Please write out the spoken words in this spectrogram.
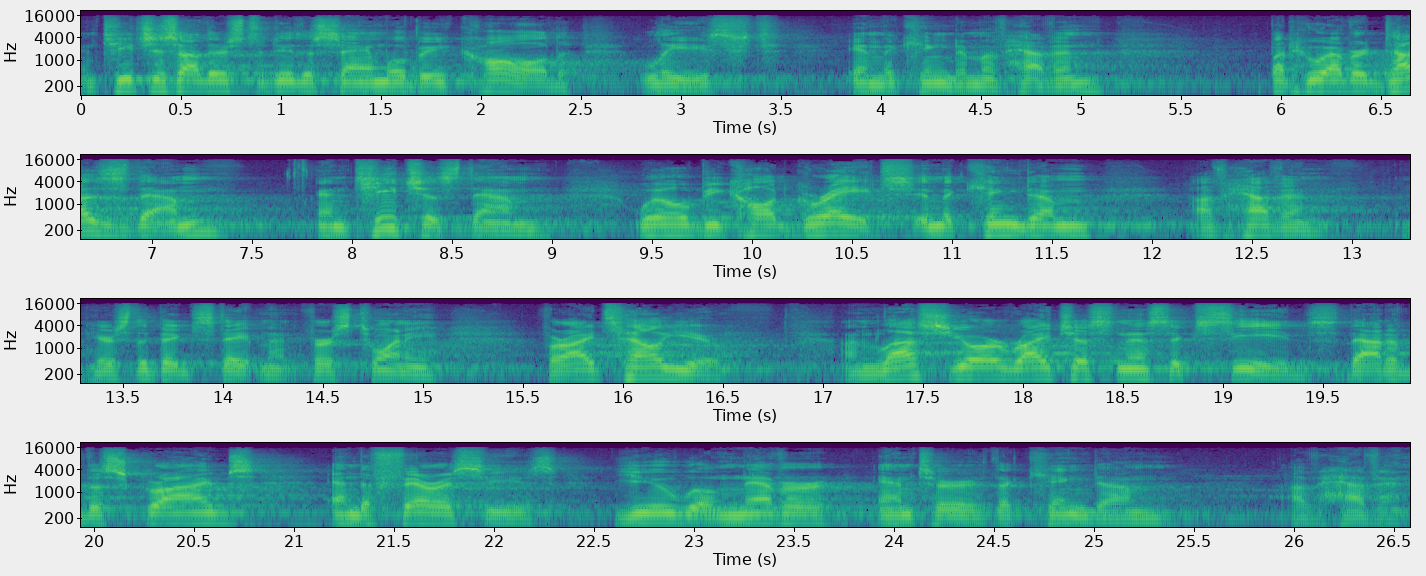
and teaches others to do the same will be called least in the kingdom of heaven. But whoever does them and teaches them will be called great in the kingdom of heaven. And here's the big statement, verse 20 For I tell you, unless your righteousness exceeds that of the scribes and the Pharisees, you will never enter the kingdom of heaven.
